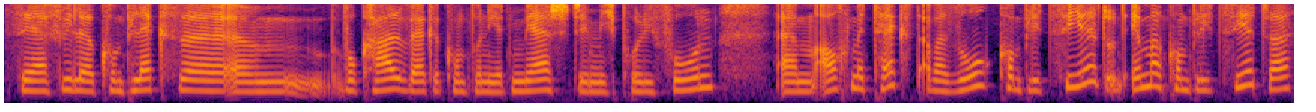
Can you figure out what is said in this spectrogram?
sehr viele komplexe ähm, Vokalwerke komponiert, mehrstimmig, polyphon, ähm, auch mit Text, aber so kompliziert und immer komplizierter,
